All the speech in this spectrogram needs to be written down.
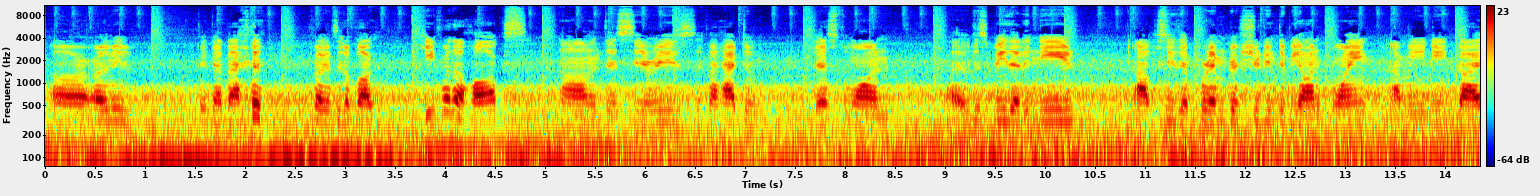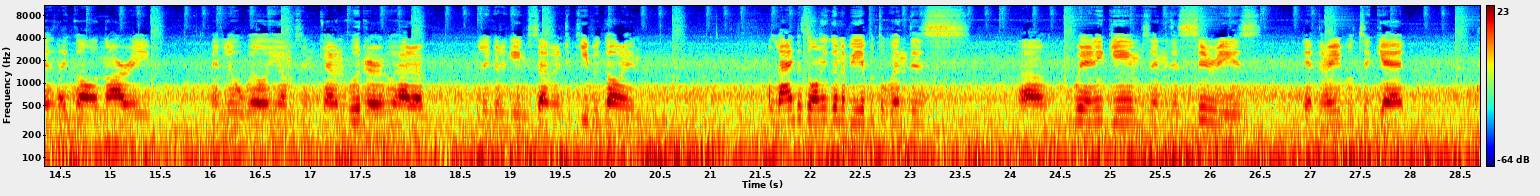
or, or let me take that back get to the Bucks. Key for the Hawks um, in this series, if I had to list one, uh, it would just be that they need obviously the perimeter shooting to be on point. I mean, you need guys like Gallinari and Lou Williams and Kevin Huerter, who had a really good game seven, to keep it going. Atlanta's only going to be able to win this, uh, win any games in this series if they're able to get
